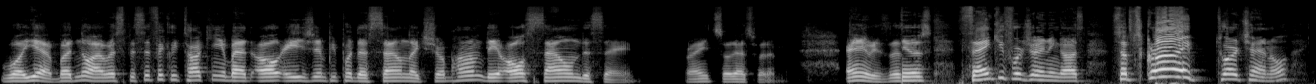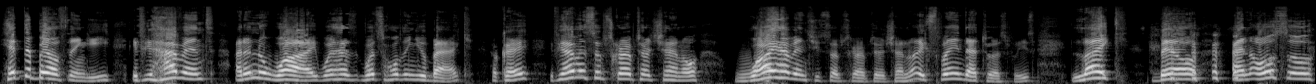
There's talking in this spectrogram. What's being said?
Well, yeah, but no, I was specifically talking about all Asian people that sound like Shobham. They all sound the same, right? So that's what I meant. Anyways, let's news. Thank you for joining us. Subscribe to our channel. Hit the bell thingy. If you haven't, I don't know why. What has what's holding you back? Okay, if you haven't subscribed to our channel, why haven't you subscribed to our channel? Explain that to us, please. Like, bell, and also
